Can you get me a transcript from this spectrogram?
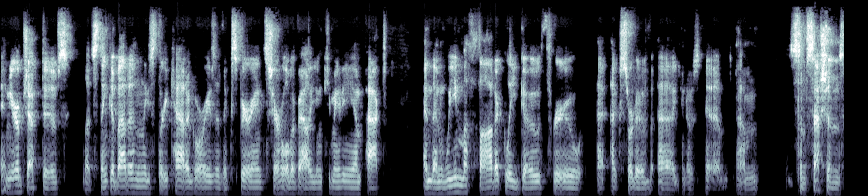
and your objectives? Let's think about it in these three categories of experience, shareholder value, and community impact. And then we methodically go through a, a sort of, uh, you know, um, um, some sessions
